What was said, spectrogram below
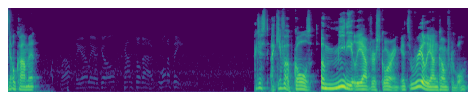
No comment. I just I give up goals immediately after scoring. It's really uncomfortable.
